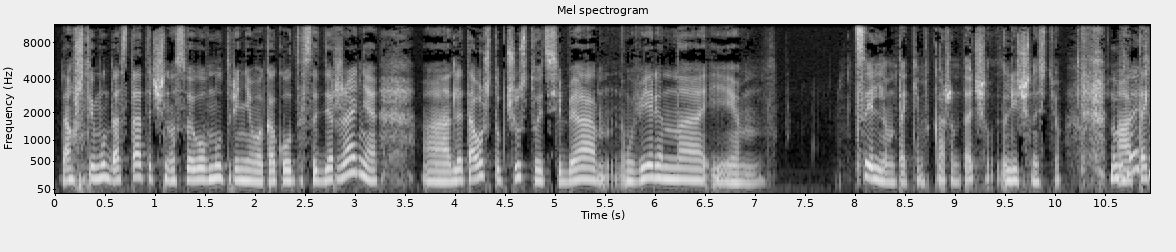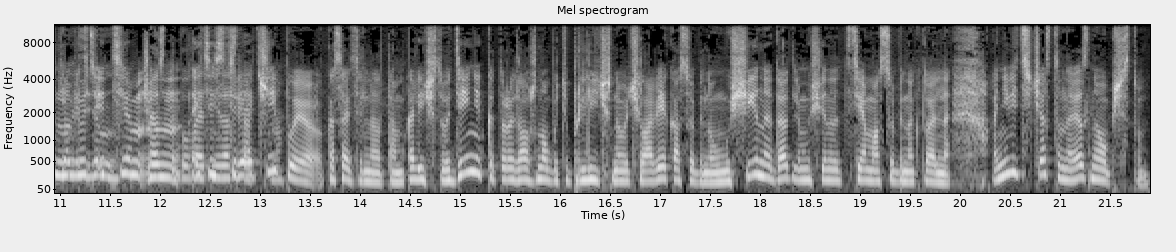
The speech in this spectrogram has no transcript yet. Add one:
потому что ему достаточно своего внутреннего какого-то содержания а, для того, чтобы чувствовать себя уверенно и цельным таким, скажем, да, личностью. Но, ну, а знаете, таким людям эти, часто бывает эти стереотипы касательно там, количества денег, которое должно быть у приличного человека, особенно у мужчины, да, для мужчины эта тема особенно актуальна, они ведь часто навязаны обществом.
